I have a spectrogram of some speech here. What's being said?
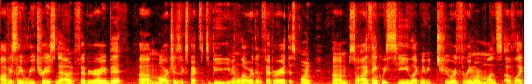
Obviously, retrace now in February a bit. Um, March is expected to be even lower than February at this point. Um, so I think we see like maybe two or three more months of like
